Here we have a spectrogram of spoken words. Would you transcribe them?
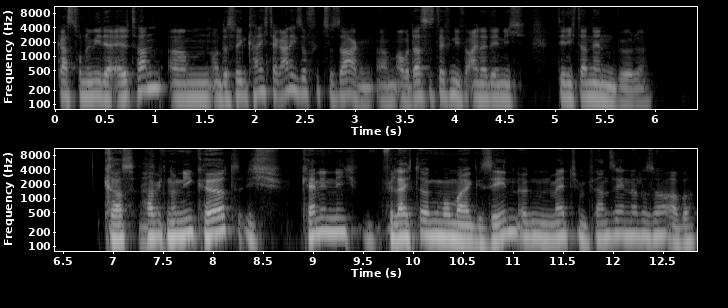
Gastronomie der Eltern. Ähm, und deswegen kann ich da gar nicht so viel zu sagen. Ähm, aber das ist definitiv einer, den ich, den ich da nennen würde. Krass, habe ich noch nie gehört. Ich kenne ihn nicht. Vielleicht irgendwo mal gesehen, irgendein Match im Fernsehen oder so. Aber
